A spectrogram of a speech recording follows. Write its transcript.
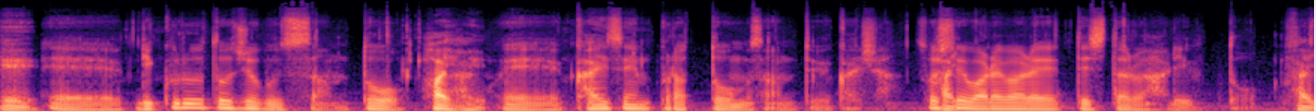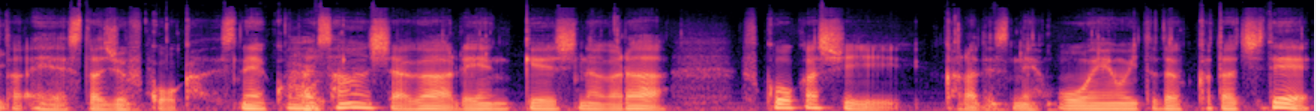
ええええ。ーリクルートジョブズさんと、はいはい。えー改善プラットフォームさんという会社。そして我々デジタルハリウッド、はい。スタえースタジオ福岡ですね。このはい3社が連携しながら福岡市からですね応援をいただく形で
